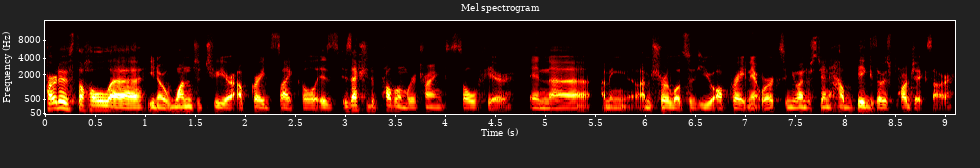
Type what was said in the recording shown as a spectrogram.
Part of the whole, uh, you know, one to two year upgrade cycle is, is actually the problem we're trying to solve here. In, uh, I mean, I'm sure lots of you operate networks and you understand how big those projects are.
